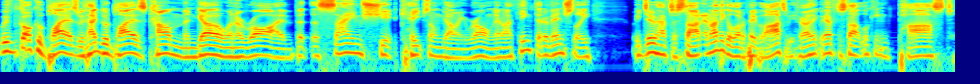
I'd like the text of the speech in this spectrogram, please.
we've got good players. We've had good players come and go and arrive, but the same shit keeps on going wrong. And I think that eventually we do have to start, and I think a lot of people are, to be fair, I think we have to start looking past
